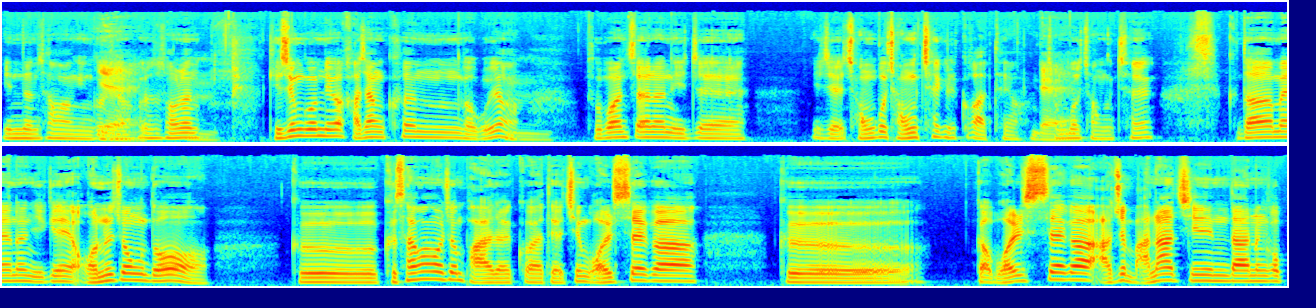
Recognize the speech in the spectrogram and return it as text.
있는 상황인 거죠. 예. 그래서 저는 음. 기준금리가 가장 큰 거고요. 음. 두 번째는 이제 이제 정부 정책일 것 같아요. 네. 정부 정책. 그 다음에는 이게 어느 정도 그, 그 상황을 좀 봐야 될 것 같아요. 지금 월세가 그, 그니까 월세가 아주 많아진다는 것,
